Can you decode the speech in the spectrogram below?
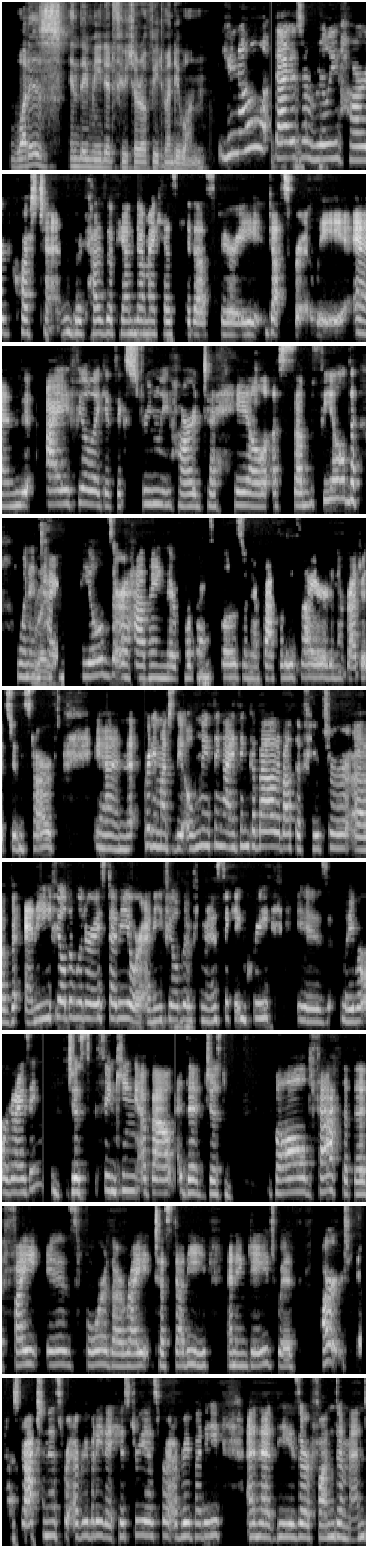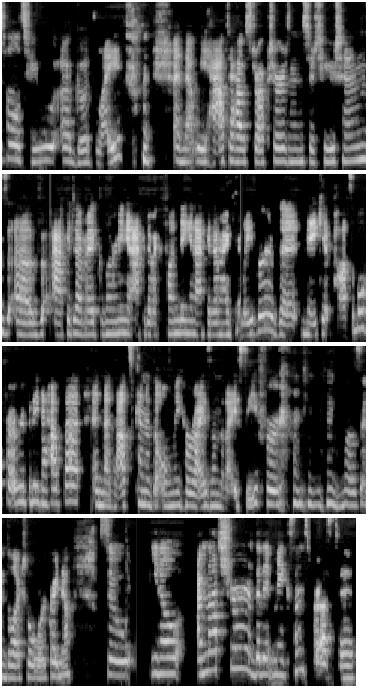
what is in the immediate future of V21? You know, that is a really hard question because the pandemic has hit us very desperately. And I feel like it's extremely hard to hail a subfield when entire right fields are having their programs closed and their faculty fired and their graduate students starved. And pretty much the only thing I think about about the future of any field of literary study or any field of mm-hmm. humanistic inquiry is labor organizing. Just thinking about the just bald fact that the fight is for the right to study and engage with art. Abstraction is for everybody, the history is for everybody, and that these are fundamental to a good life, and that we have to have structures and institutions of academic learning, academic funding, and academic labor that make it possible for everybody to have that. And that that's kind of the only horizon that I see for most intellectual work right now. So, you know, I'm not sure that it makes sense for us to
